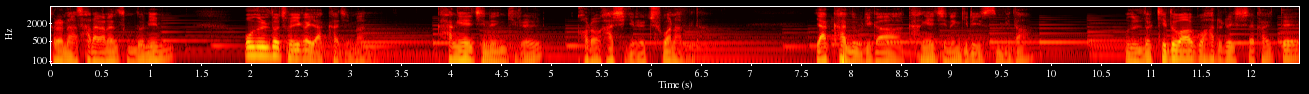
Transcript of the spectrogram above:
그러나 사랑하는 성도님, 오늘도 저희가 약하지만 강해지는 길을 걸어가시기를 축원합니다. 약한 우리가 강해지는 길이 있습니다. 오늘도 기도하고 하루를 시작할 때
